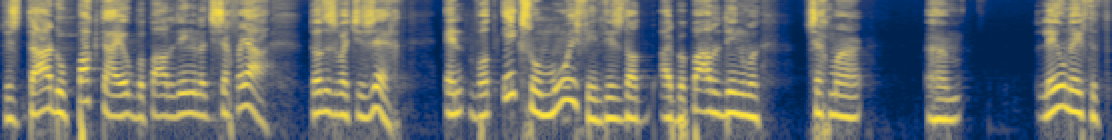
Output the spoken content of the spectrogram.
Dus daardoor pakt hij ook bepaalde dingen dat je zegt van ja, dat is wat je zegt. En wat ik zo mooi vind is dat uit bepaalde dingen, zeg maar, ehm, Leon heeft het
